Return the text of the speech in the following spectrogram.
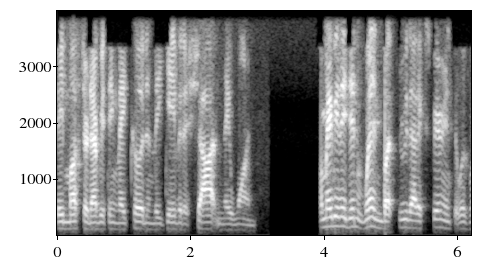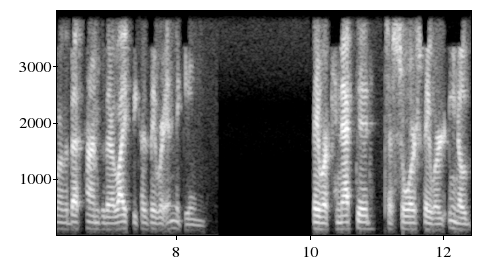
they mustered everything they could and they gave it a shot and they won. Or maybe they didn't win, but through that experience, it was one of the best times of their life because they were in the game. They were connected to source. They were, you know,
